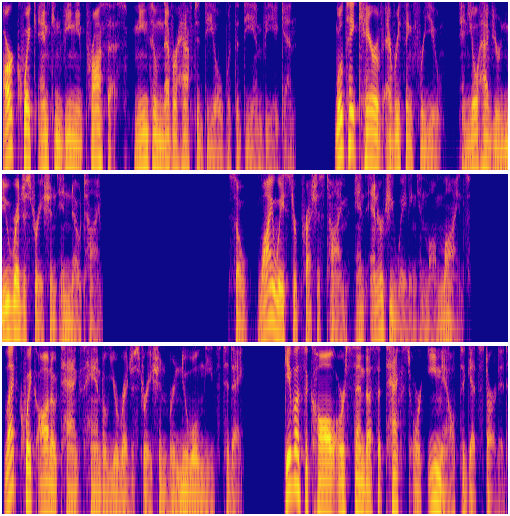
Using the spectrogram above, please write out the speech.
Our quick and convenient process means you'll never have to deal with the DMV again. We'll take care of everything for you, and you'll have your new registration in no time. So, why waste your precious time and energy waiting in long lines? Let Quick Auto Tags handle your registration renewal needs today. Give us a call or send us a text or email to get started.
